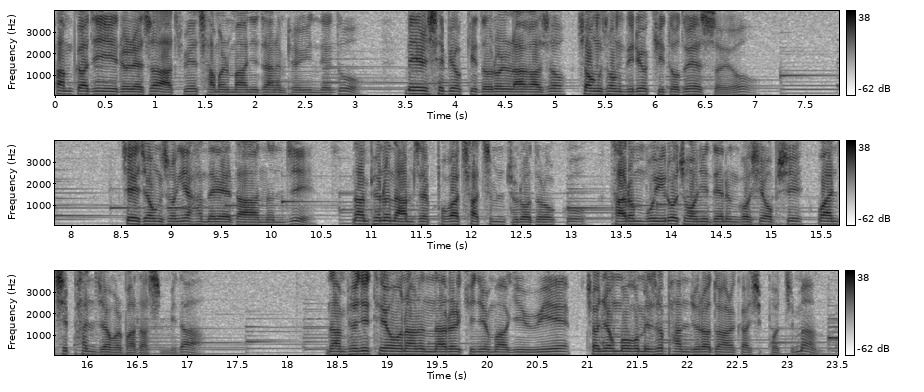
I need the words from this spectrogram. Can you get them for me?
밤까지 일을 해서 아침에 잠을 많이 자는 편인데도 매일 새벽 기도를 나가서 정성 들여 기도도 했어요. 제 정성이 하늘에 닿았는지 남편은 암세포가 차츰 줄어들었고 다른 부위로 전이되는 것이 없이 완치 판정을 받았습니다. 남편이 태어나는 날을 기념하기 위해 저녁 먹으면서 반주라도 할까 싶었지만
